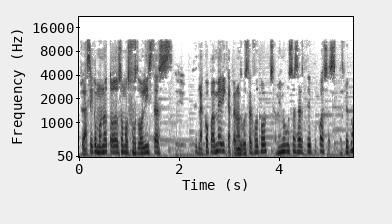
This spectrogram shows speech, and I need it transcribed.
Sea, así como no todos somos futbolistas eh, de la Copa América, pero nos gusta el fútbol, pues a mí me gusta hacer este tipo de cosas. ¿Me explico?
